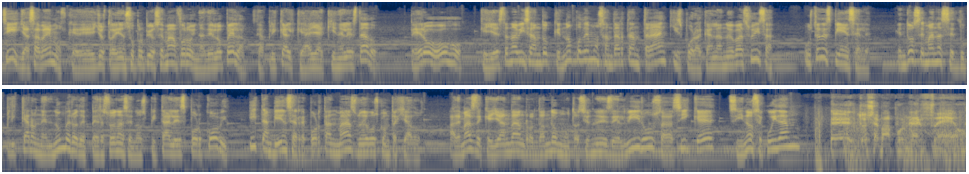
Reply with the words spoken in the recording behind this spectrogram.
Sí, ya sabemos que ellos traían su propio semáforo y nadie lo pela, se aplica al que hay aquí en el estado. Pero ojo, que ya están avisando que no podemos andar tan tranquis por acá en la Nueva Suiza. Ustedes piénsenle, en dos semanas se duplicaron el número de personas en hospitales por COVID y también se reportan más nuevos contagiados. Además de que ya andan rondando mutaciones del virus, así que si no se cuidan... Esto se va a poner feo.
